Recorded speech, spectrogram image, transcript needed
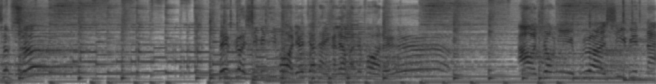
เชิบเชิบเพลงเพื่อชีวิตที่พอเดี๋ยวจะให้กันแล้วกันนะพอเด้อ ช่วงนี้เพื่อชีวิตนา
